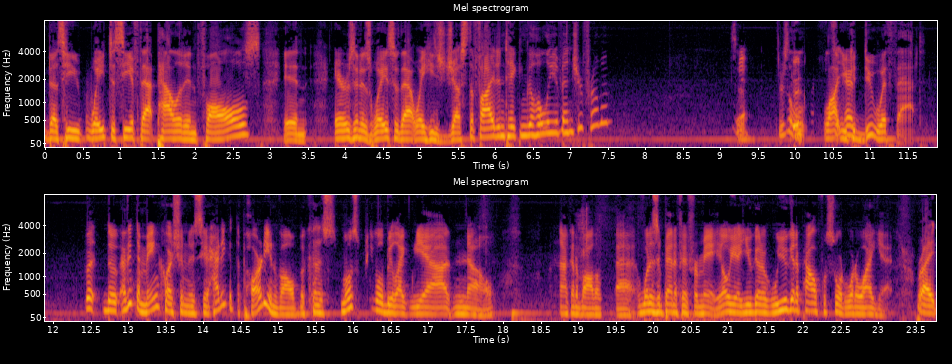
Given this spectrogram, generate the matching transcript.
Does he wait to see if that paladin falls and errs in his way so that way he's justified in taking the Holy Avenger from him? So Yeah. there's a Good lot you question. could do with that. But the, I think the main question is here: How do you get the party involved? Because most people will be like, "Yeah, no, I'm not going to bother with that. What does it benefit for me? Oh yeah, you get a you get a powerful sword. What do I get? Right.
